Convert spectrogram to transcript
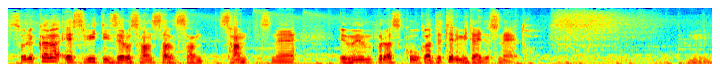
それから SBT0333 ですね。MM プラス効果出てるみたいですねと、うん、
